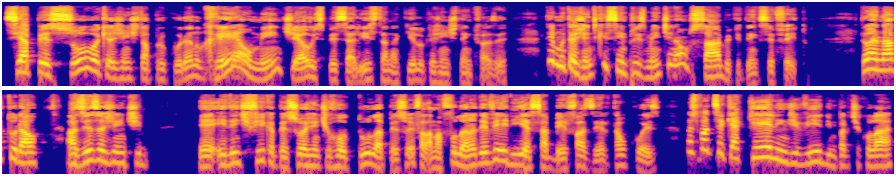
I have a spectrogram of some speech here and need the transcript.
Se a pessoa que a gente está procurando realmente é o especialista naquilo que a gente tem que fazer. Tem muita gente que simplesmente não sabe o que tem que ser feito. Então é natural. Às vezes a gente é, identifica a pessoa, a gente rotula a pessoa e fala, mas fulano deveria saber fazer tal coisa. Mas pode ser que aquele indivíduo em particular,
